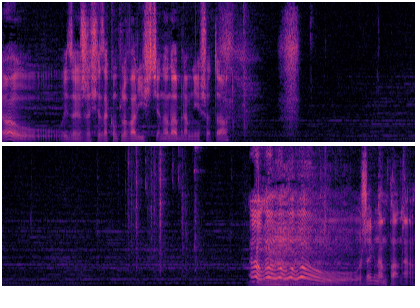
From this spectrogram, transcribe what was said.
O, widzę, że się zakomplowaliście. No dobra, mniejsza to. O, o, o, o, o, żegnam pana.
